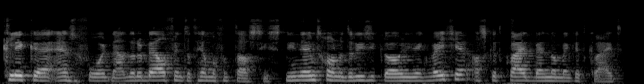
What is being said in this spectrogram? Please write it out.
klikken enzovoort. Nou, de rebel vindt dat helemaal fantastisch. Die neemt gewoon het risico. Die denkt, weet je, als ik het kwijt ben, dan ben ik het kwijt.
